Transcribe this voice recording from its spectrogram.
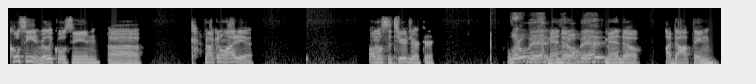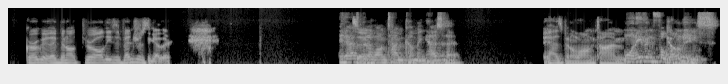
cool scene, really cool scene. Uh, not gonna lie to you, almost a tearjerker. A little bit, Mando. little bit. Mando adopting Grogu. They've been all through all these adventures together. It has So- been a long time coming, hasn't it? It has been a long time. Well, and even Filoni's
